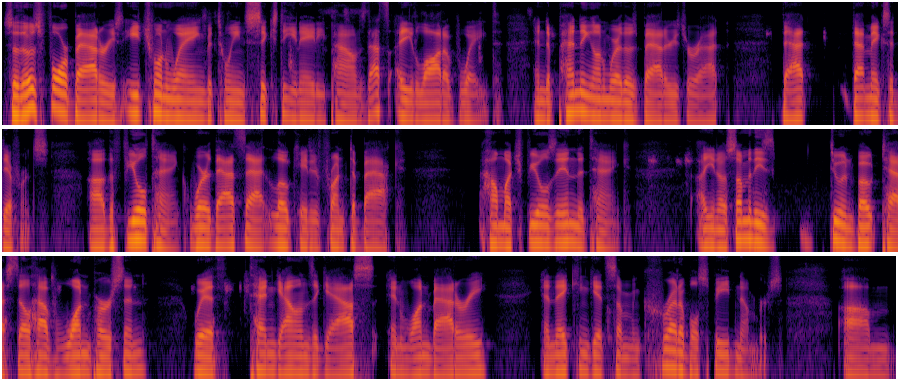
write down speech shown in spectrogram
So those four batteries each one weighing between 60 and 80 pounds that's a lot of weight. And depending on where those batteries are at that that makes a difference. Uh, the fuel tank where that's at located front to back how much fuel's in the tank. Uh, you know some of these doing boat tests they'll have one person with 10 gallons of gas and one battery and they can get some incredible speed numbers um,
